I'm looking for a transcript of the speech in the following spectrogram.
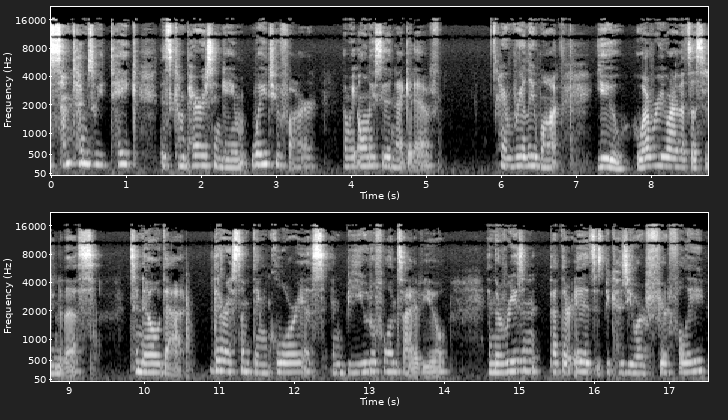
sometimes we take this comparison game way too far and we only see the negative. I really want you, whoever you are that's listening to this, to know that there is something glorious and beautiful inside of you and the reason that there is is because you are fearfully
